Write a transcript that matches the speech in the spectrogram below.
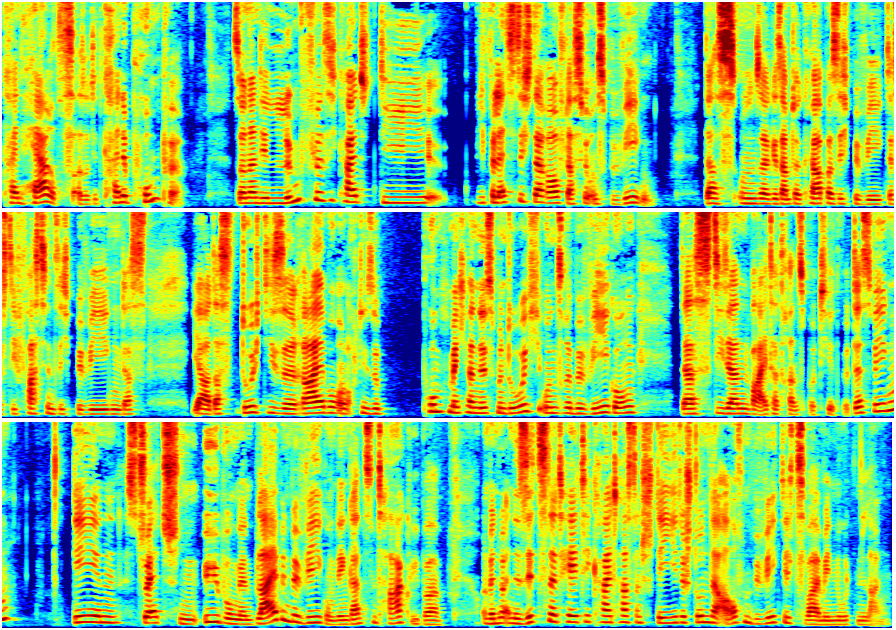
kein Herz, also keine Pumpe, sondern die Lymphflüssigkeit, die, die verlässt sich darauf, dass wir uns bewegen dass unser gesamter Körper sich bewegt, dass die Faszien sich bewegen, dass, ja, dass durch diese Reibung und auch diese Pumpmechanismen durch unsere Bewegung, dass die dann weiter transportiert wird. Deswegen gehen, stretchen, Übungen, bleib in Bewegung den ganzen Tag über. Und wenn du eine sitzende Tätigkeit hast, dann steh jede Stunde auf und beweg dich zwei Minuten lang.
